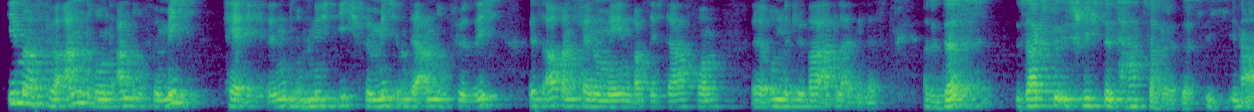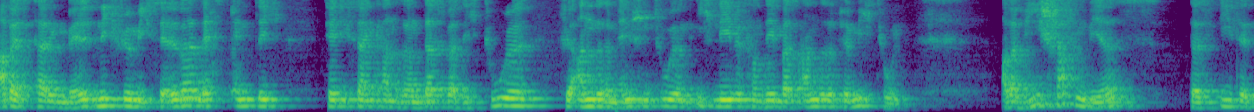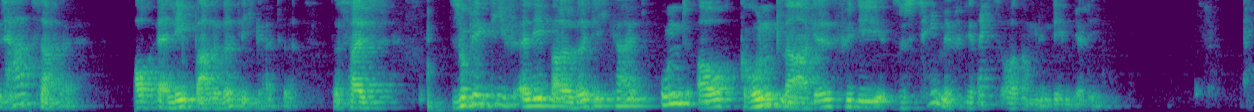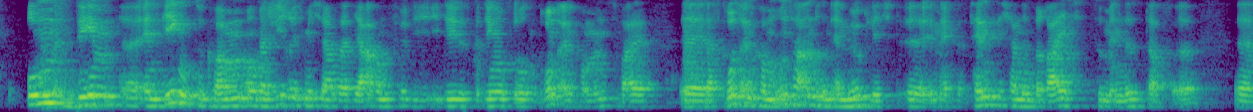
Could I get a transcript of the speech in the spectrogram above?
immer für andere und andere für mich tätig sind und nicht ich für mich und der andere für sich, ist auch ein Phänomen, was sich davon äh, unmittelbar ableiten lässt. Also das, sagst du, ist schlicht eine Tatsache, dass ich in einer arbeitsteiligen Welt nicht für mich selber letztendlich tätig sein kann, sondern das, was ich tue, für andere Menschen tue und ich lebe von dem, was andere für mich tun. Aber wie schaffen wir es, dass diese Tatsache auch erlebbare Wirklichkeit wird? Das heißt, subjektiv erlebbare Wirklichkeit und auch Grundlage für die Systeme, für die Rechtsordnung, in denen wir leben. Um dem äh, entgegenzukommen, engagiere ich mich ja seit Jahren für die Idee des bedingungslosen Grundeinkommens, weil äh, das Grundeinkommen unter anderem ermöglicht, äh, im existenzsichernden Bereich zumindest das äh, äh,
